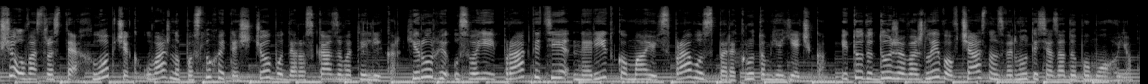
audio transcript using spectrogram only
Якщо у вас росте хлопчик, уважно послухайте, що буде розказувати лікар. Хірурги у своїй практиці нерідко мають справу з перекрутом яєчка, і тут дуже важливо вчасно звернутися за допомогою.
